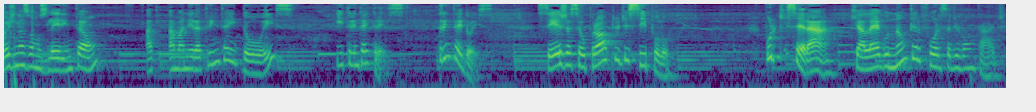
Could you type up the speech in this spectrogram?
Hoje nós vamos ler então a, a maneira 32 e 33. 32. Seja seu próprio discípulo. Por que será que alego não ter força de vontade?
